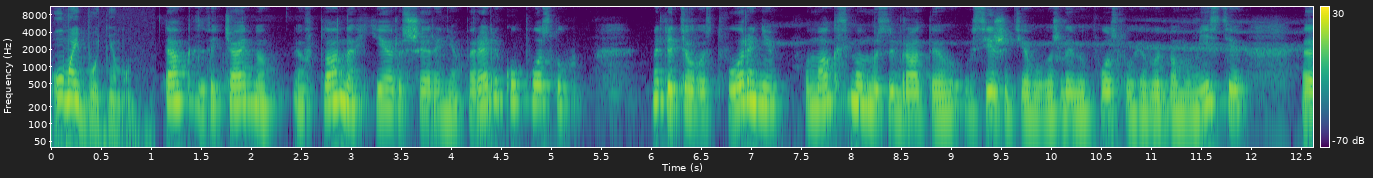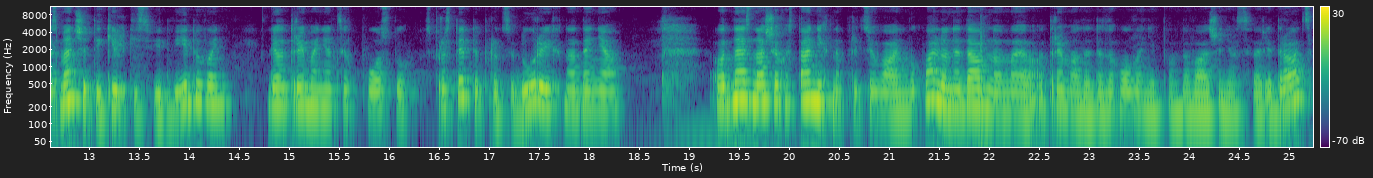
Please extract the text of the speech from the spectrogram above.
у майбутньому? Так, звичайно, в планах є розширення переліку послуг. Ми для цього створені по максимуму зібрати всі життєво важливі послуги в одному місці, е, зменшити кількість відвідувань для отримання цих послуг, спростити процедури їх надання. Одне з наших останніх напрацювань буквально недавно ми отримали делеговані повноваження в сфері ДРАЦ,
